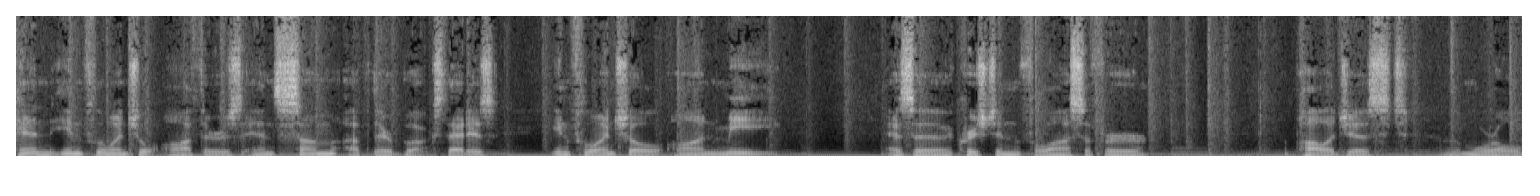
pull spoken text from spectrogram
10 influential authors and some of their books. That is, influential on me as a Christian philosopher, apologist, moral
